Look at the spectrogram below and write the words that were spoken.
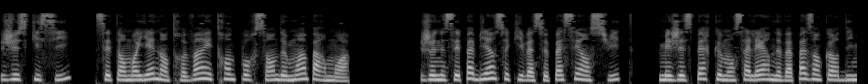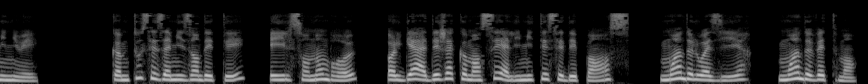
Jusqu'ici, c'est en moyenne entre 20 et 30% de moins par mois. Je ne sais pas bien ce qui va se passer ensuite, mais j'espère que mon salaire ne va pas encore diminuer. Comme tous ses amis endettés, et ils sont nombreux, Olga a déjà commencé à limiter ses dépenses, moins de loisirs, moins de vêtements.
